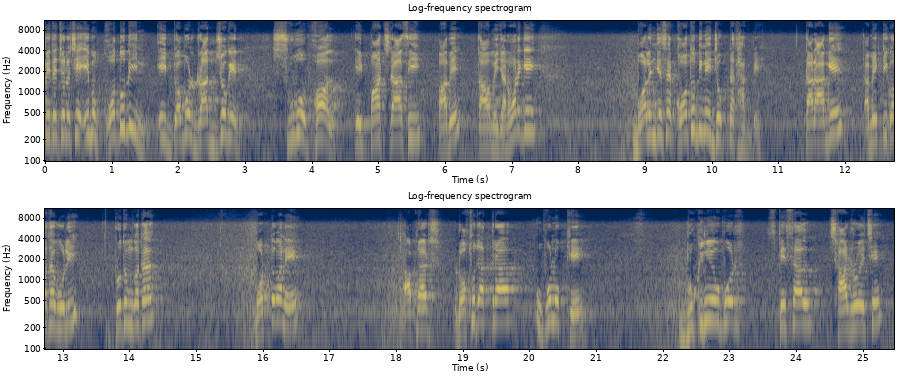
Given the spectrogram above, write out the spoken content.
পেতে চলেছে এবং কতদিন এই ডবল রাজযোগের শুভ ফল এই পাঁচ রাশি পাবে, তাও আমি জানব। অনেকেই বলেন যে, স্যার, কতদিন এই যোগটা থাকবে? তার আগে আমি একটি কথা বলি। প্রথম কথা, বর্তমানে আপনার রথযাত্রা উপলক্ষে বুকিংয়ের উপর স্পেশাল ছাড় রয়েছে।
